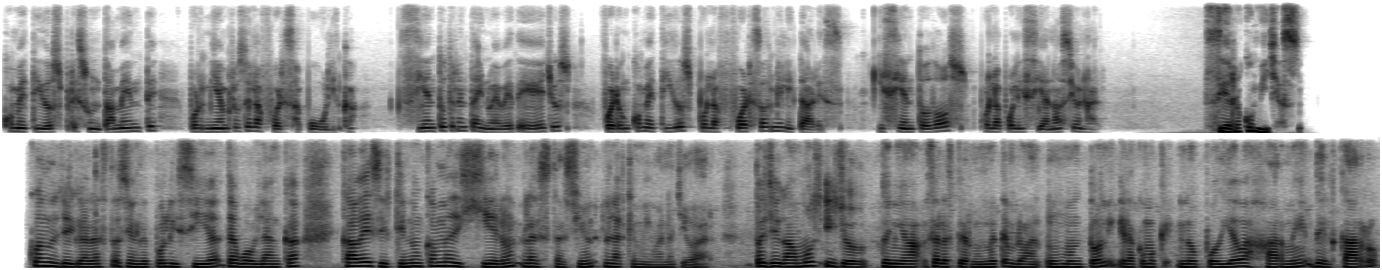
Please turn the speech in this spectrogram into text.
cometidos presuntamente por miembros de la fuerza pública, 139 de ellos fueron cometidos por las fuerzas militares y 102 por la Policía Nacional. Cierro comillas. Cuando llegué a la estación de policía de Agua Blanca, cabe decir que nunca me dijeron la estación en la que me iban a llevar. pues llegamos y yo tenía, o sea, las piernas me temblaban un montón y era como que no podía bajarme del carro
